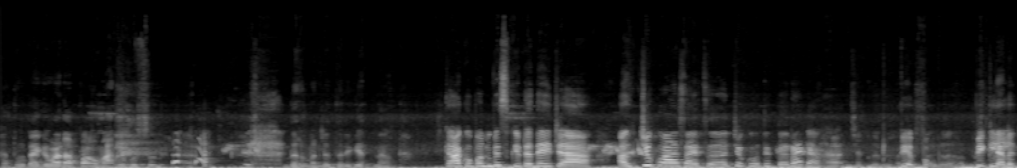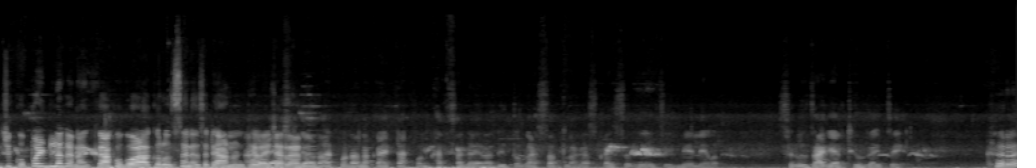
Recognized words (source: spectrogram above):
खात होता की वडापाव मागे बसून? दर म्हणलं तरी घेत नव्हता. काकू पण बिस्किट द्यायच्या. चिकू असायचं चिकू तिथं नाही का? हा सगळं होतं. पिकल्याला चिकू पडलं का नाही काकू गोळा करून सणासाठी आणून ठेवायच्या आम्ही रानात असल्यावर कोणाला काय टाकून खात सगळ्याला देतो घासातला घास काय सगळं यायचंय मेल्यावर. सगळं जाग्यावर ठेवून जायचंय. खरं?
